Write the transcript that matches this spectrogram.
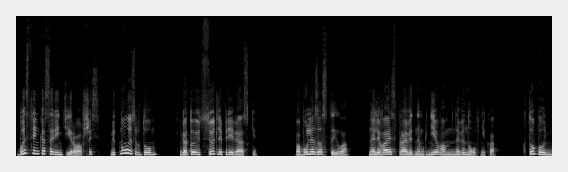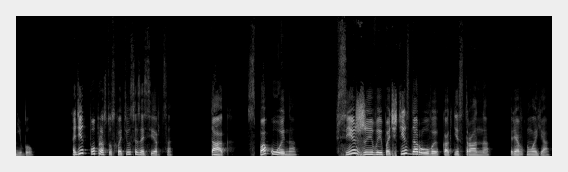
быстренько сориентировавшись, метнулась в дом, готовить все для перевязки. Бабуля застыла, наливаясь праведным гневом на виновника, кто бы он ни был. А дед попросту схватился за сердце. «Так, спокойно. Все живы и почти здоровы, как ни странно», – рявкнула я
